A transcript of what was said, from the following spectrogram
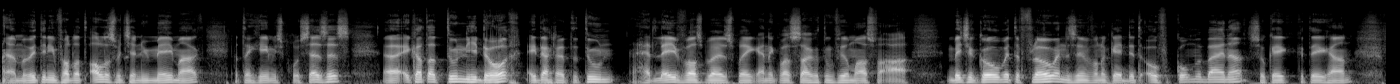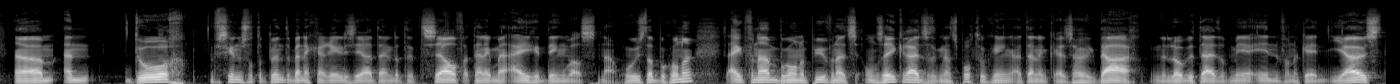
Uh, maar weet in ieder geval dat alles wat je nu meemaakt, dat een chemisch proces is. Ik had dat toen niet door. Ik dacht dat het toen het leven was bij spreken. En ik was, zag het toen veel als van, ah, een beetje go with the flow. In de zin van, oké, dit overkomt me bijna. Zo keek ik er tegenaan. Um, en door verschillende soorten punten ben ik gaan realiseren uiteindelijk dat het zelf uiteindelijk mijn eigen ding was. Nou, hoe is dat begonnen? Is eigenlijk voornamelijk begonnen puur vanuit onzekerheid. Dus dat ik naar het sport toe ging. Uiteindelijk eh, zag ik daar in de loop der tijd wat meer in van oké, juist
